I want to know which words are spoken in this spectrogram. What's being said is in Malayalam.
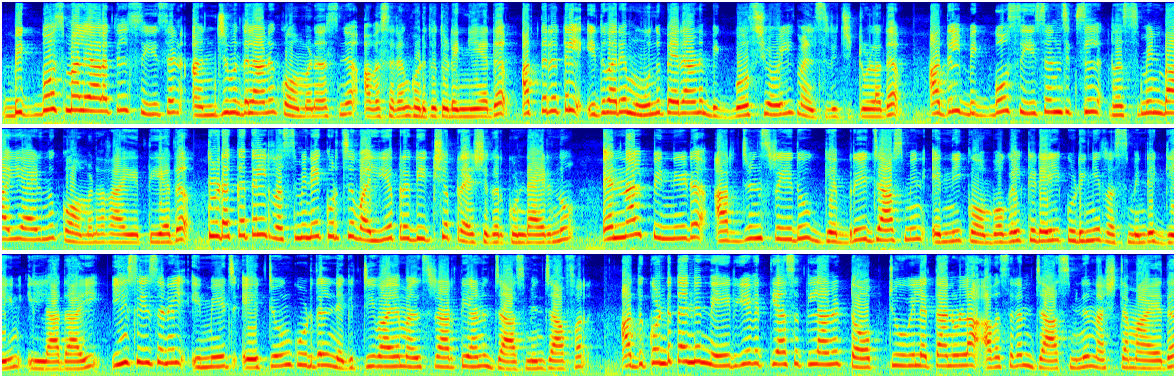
ബിഗ് ബോസ് മലയാളത്തിൽ സീസൺ അഞ്ചു മുതലാണ് കോമണേഴ്സിന് അവസരം കൊടുത്തു തുടങ്ങിയത്. അത്തരത്തിൽ ഇതുവരെ മൂന്ന് പേരാണ് ബിഗ് ബോസ് ഷോയിൽ മത്സരിച്ചിട്ടുള്ളത്. അതിൽ ബിഗ് ബോസ് സീസൺ സിക്സിൽ റസ്മിൻ ബായി ആയിരുന്നു കോമണറായി എത്തിയത്. തുടക്കത്തിൽ റസ്മിനെ കുറിച്ച് വലിയ പ്രതീക്ഷ പ്രേക്ഷകർക്കുണ്ടായിരുന്നു. എന്നാൽ പിന്നീട് അർജുൻ ശ്രീതു ഗബ്രി ജാസ്മിൻ എന്നീ കോംബോകൾക്കിടയിൽ കുടുങ്ങി റസ്മിന്റെ ഗെയിം ഇല്ലാതായി. ഈ സീസണിൽ ഇമേജ് ഏറ്റവും കൂടുതൽ നെഗറ്റീവായ മത്സരാർത്ഥിയാണ് ജാസ്മിൻ ജാഫർ. അതുകൊണ്ട് തന്നെ നേരിയ വ്യത്യാസത്തിലാണ് ടോപ്പ് ടൂവിലെത്താനുള്ള അവസരം ജാസ്മിന് നഷ്ടമായത്.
